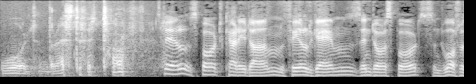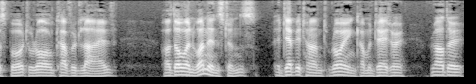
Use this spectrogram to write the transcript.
wood and the rest of it turf. Still, sport carried on. Field games, indoor sports, and water sport were all covered live. Although, in one instance, a debutante rowing commentator rather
